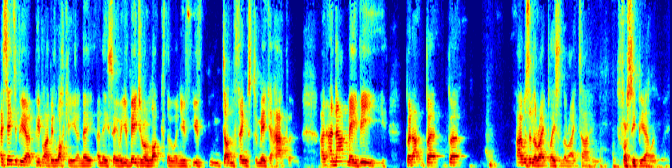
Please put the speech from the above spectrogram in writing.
I say to people, I've been lucky, and they and they say, "Oh, you've made your own luck, though, and you've you've done things to make it happen," and and that may be, but I, but but I was in the right place at the right time for CPL anyway.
